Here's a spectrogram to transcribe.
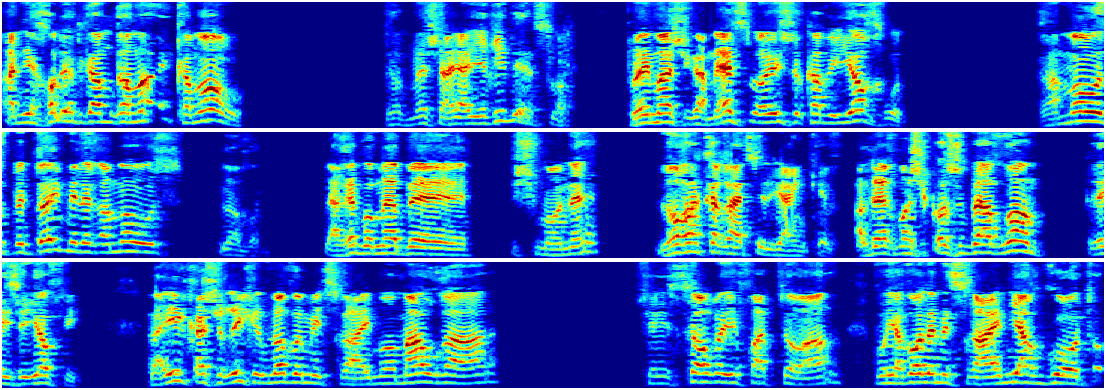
אני יכול להיות גם רמאי, כמוהו. זה אומר שהיה יריד אצלו. לא מה שגם אצלו יש לו קווי יוכל. רמוס בדוימי לרמוס, עבוד. והרב אומר בשמונה, לא רק קרה אצל ינקב, על דרך מה שכוסף באברום, תראה איזה יופי. והעיר כאשר יקרב לא במצרים, הוא מה הוא ראה? שיסורו יפת תואר, והוא יבוא למצרים, יהרגו אותו,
